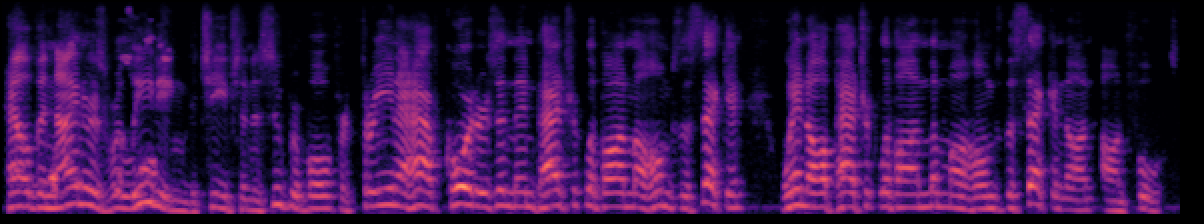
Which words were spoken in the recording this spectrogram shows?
Hell, the Niners were leading the Chiefs in the Super Bowl for three and a half quarters, and then Patrick Levon Mahomes II went all Patrick Levon the Mahomes II on on fools.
